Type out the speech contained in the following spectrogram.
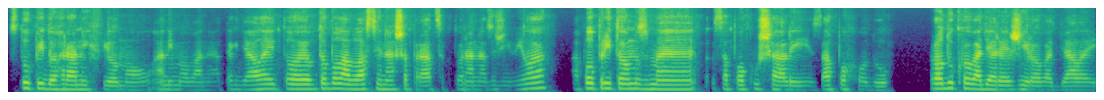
vstupy do hraných filmov, animované a tak ďalej. To, to bola vlastne naša práca, ktorá nás živila. A popri tom sme sa pokúšali za pochodu produkovať a režírovať ďalej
